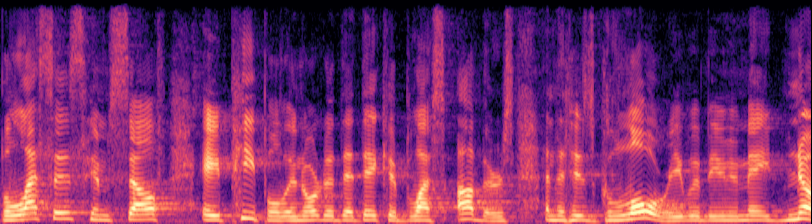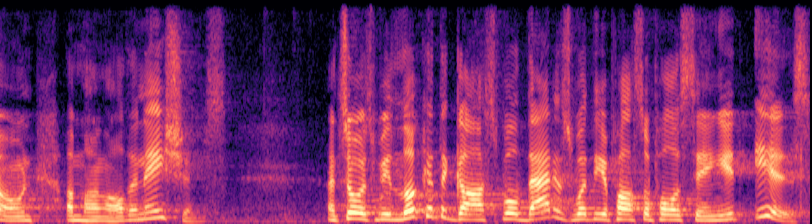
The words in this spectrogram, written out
blesses himself a people in order that they could bless others and that his glory would be made known among all the nations. And so, as we look at the gospel, that is what the Apostle Paul is saying it is.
